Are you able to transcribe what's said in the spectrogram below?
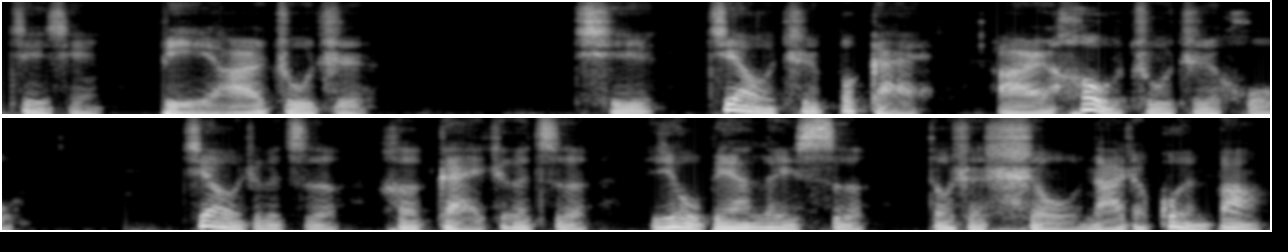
进行比而诛之，其教之不改而后诛之乎？”教这个字和改这个字右边类似，都是手拿着棍棒，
